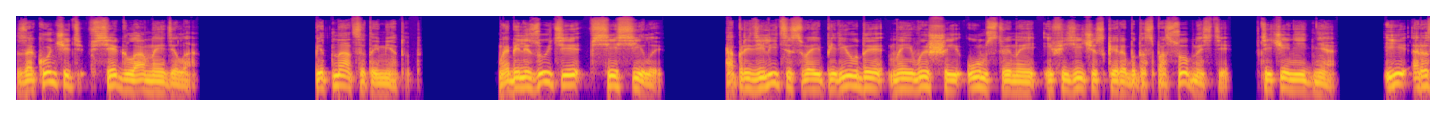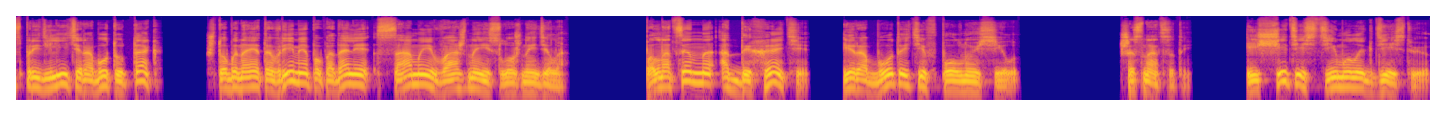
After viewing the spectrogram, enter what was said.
закончить все главные дела. Пятнадцатый метод. Мобилизуйте все силы. Определите свои периоды наивысшей умственной и физической работоспособности в течение дня и распределите работу так, чтобы на это время попадали самые важные и сложные дела. Полноценно отдыхайте и работайте в полную силу. 16. Ищите стимулы к действию.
